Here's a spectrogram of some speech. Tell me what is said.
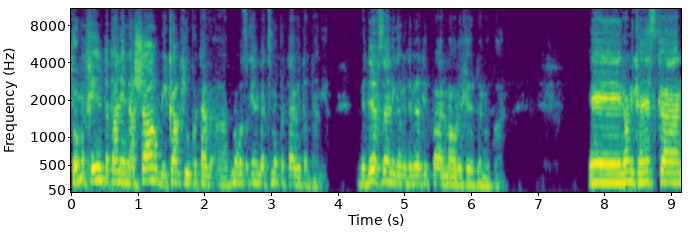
טוב, מתחילים את התניא מהשאר, בעיקר כי הוא כתב, האדמו"ר הזקן בעצמו כתב את התניא. ודרך זה אני גם מדבר טיפה על מה הולך להיות לנו כאן. אה, לא ניכנס כאן,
